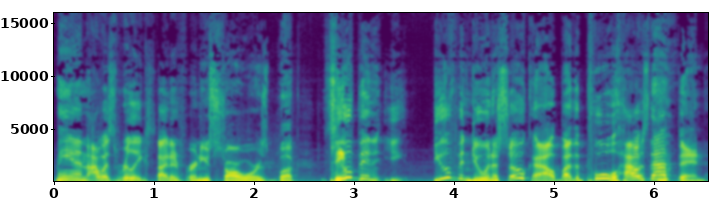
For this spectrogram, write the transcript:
man, I was really excited for a new Star Wars book. See- you've been you, you've been doing Ahsoka out by the pool. How's that been?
